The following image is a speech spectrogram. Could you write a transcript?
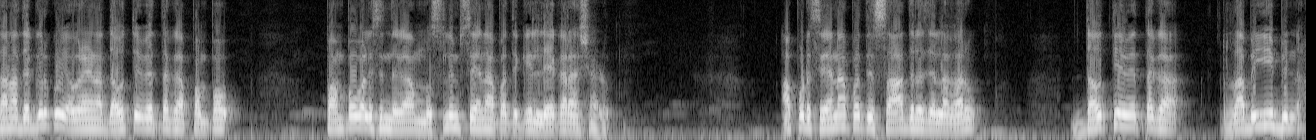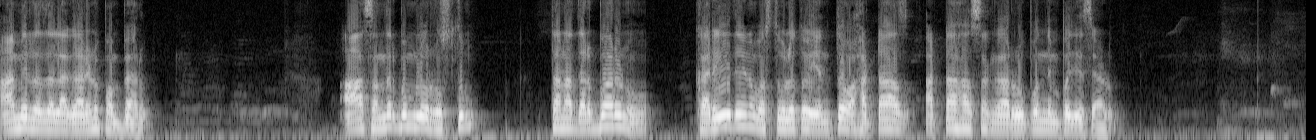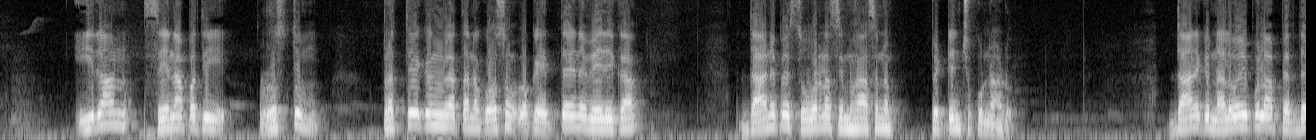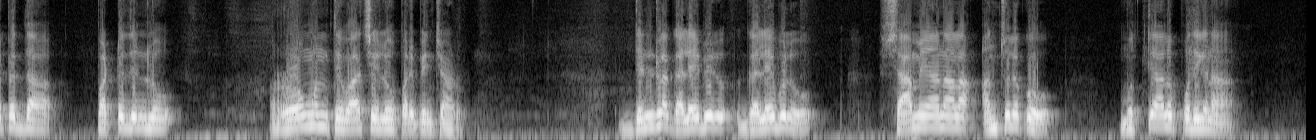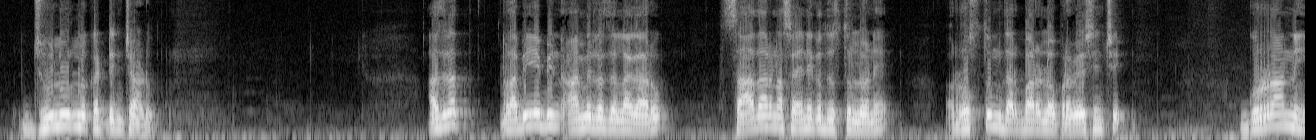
తన దగ్గరకు ఎవరైనా దౌత్యవేత్తగా పంప పంపవలసిందిగా ముస్లిం సేనాపతికి లేఖ రాశాడు. అప్పుడు సేనాపతి సాద్ రజల్లా గారు దౌత్యవేత్తగా రబీ బిన్ ఆమిర్ రజల్లా గారిని పంపారు. ఆ సందర్భంలో రుస్తుం తన దర్బారును ఖరీదైన వస్తువులతో ఎంతో హట్టా అట్టహాసంగా రూపొందింపజేశాడు. ఇరాన్ సేనాపతి రుస్తుం ప్రత్యేకంగా తన కోసం ఒక ఎత్తైన వేదిక దానిపై సువర్ణ సింహాసనం పెట్టించుకున్నాడు. దానికి నలువైపులా పెద్ద పెద్ద పట్టుదిండ్లు రోమన్ తివాచీలు పరిపించాడు. దిండ్ల గలేబీలు గలేబులు షామియానాల అంచులకు ముత్యాలు పొదిగిన జూలూర్లు కట్టించాడు. హజరత్ రబీ బిన్ ఆమిర్ రజల్లా గారు సాధారణ సైనిక దుస్తుల్లోనే రుస్తుం దర్బారులో ప్రవేశించి గుర్రాన్ని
